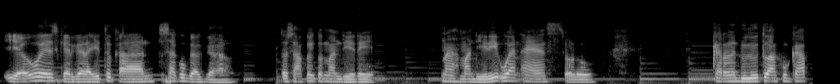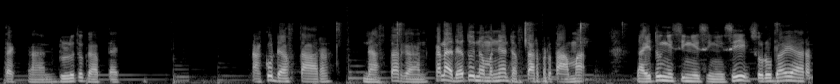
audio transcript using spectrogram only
Ya wes gara-gara itu kan. Terus aku gagal. Terus aku ikut mandiri. Nah mandiri UNS Solo. Karena dulu tuh aku gaptek kan. Dulu tuh gaptek. Aku daftar. Daftar kan. Kan ada tuh namanya daftar pertama. Nah itu ngisi ngisi ngisi suruh bayar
